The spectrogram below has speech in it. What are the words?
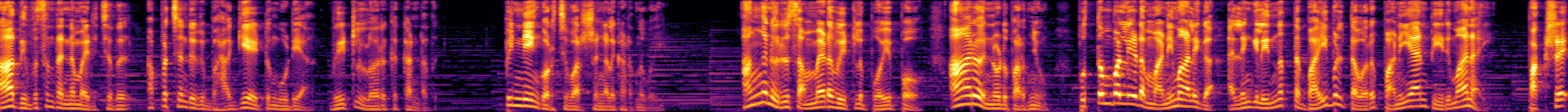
ആ ദിവസം തന്നെ മരിച്ചത് അപ്പച്ചന്റെ ഒരു ഭാഗ്യമായിട്ടും കൂടിയാ വീട്ടിലുള്ളവരൊക്കെ കണ്ടത്. പിന്നെയും കുറച്ച് വർഷങ്ങൾ കടന്നുപോയി. അങ്ങനെ ഒരു സമ്മയുടെ വീട്ടിൽ പോയപ്പോൾ ആരോ എന്നോട് പറഞ്ഞു പുത്തമ്പള്ളിയുടെ മണിമാളിക അല്ലെങ്കിൽ ഇന്നത്തെ ബൈബിൾ ടവർ പണിയാൻ തീരുമാനായി. പക്ഷേ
